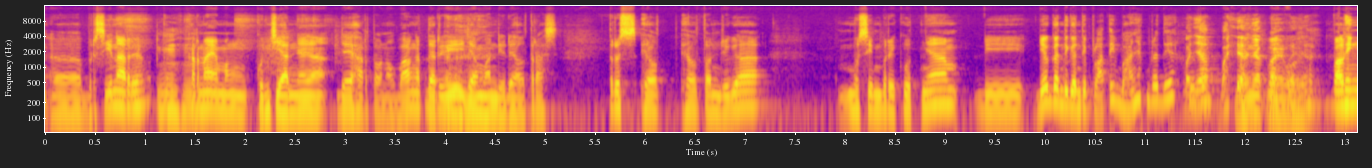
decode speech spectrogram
eh, bersinar ya, K- karena emang kunciannya Jaya Hartono banget dari zaman di Deltras. Terus Hil- Hilton juga musim berikutnya di dia ganti-ganti pelatih banyak berarti ya. Banyak, Hilton? banyak. Banyak banyak. Paling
